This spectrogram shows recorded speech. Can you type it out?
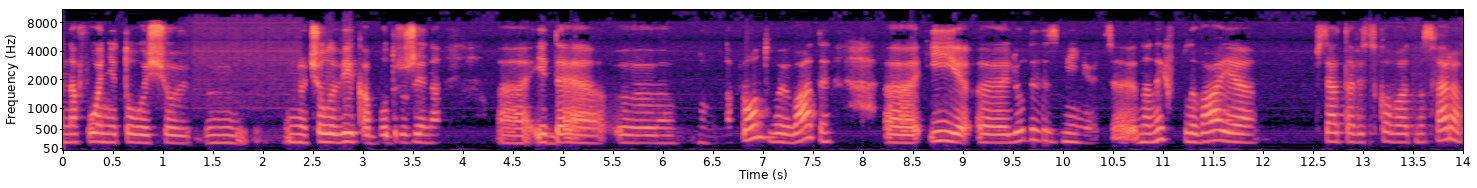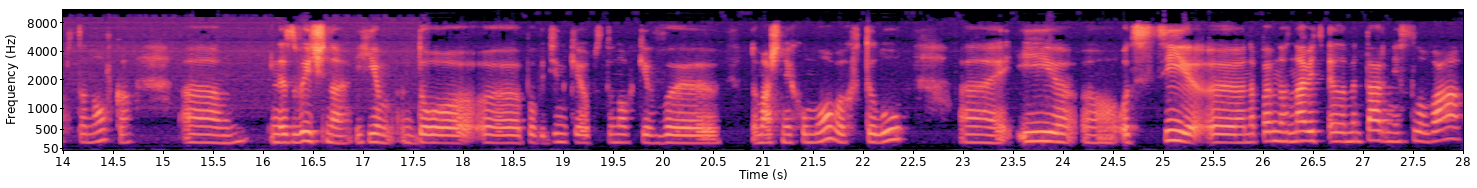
на фоні того, що ну, чоловік або дружина е, іде е, ну, на фронт воювати, і люди змінюються. На них впливає вся та військова атмосфера, обстановка незвична їм до поведінки обстановки в домашніх умовах, в тилу. Е, І е, от ці, е, напевно, навіть елементарні слова,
